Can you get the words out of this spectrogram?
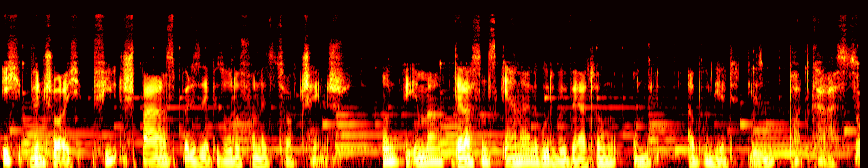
Ich wünsche euch viel Spaß bei dieser Episode von Let's Talk Change. Und wie immer, da lasst uns gerne eine gute Bewertung und abonniert diesen Podcast.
